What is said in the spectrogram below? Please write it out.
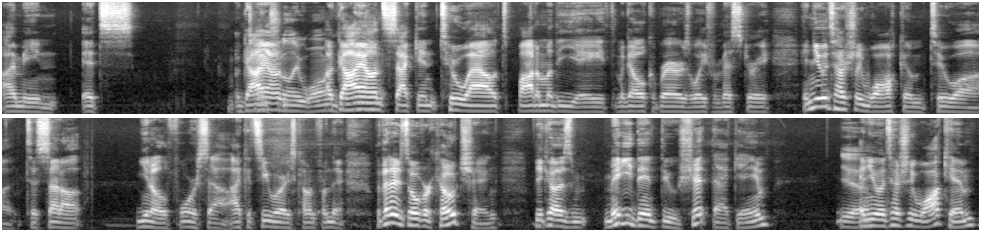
I mean, it's a guy on walking. a guy on second, two outs, bottom of the eighth. Miguel Cabrera is away from history, and you intentionally walk him to uh to set up, you know, the force out. I could see where he's coming from there, but then it's overcoaching because Miggy didn't do shit that game Yeah. and you intentionally walk him,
